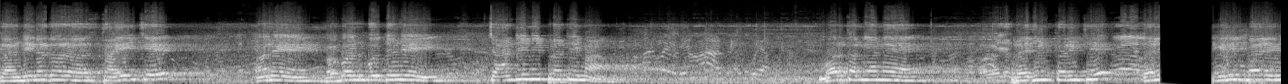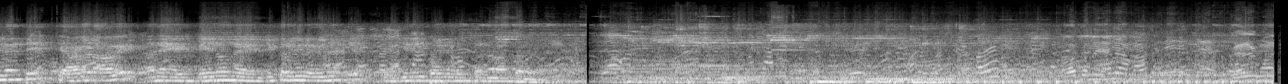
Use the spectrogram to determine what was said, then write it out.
ગાંધીનગર સ્થાયી છે અને ભગવાન બુદ્ધની ચાંદીની પ્રતિમા વરકન્યાને પ્રેઝન્ટ કરી છે. ગિરીશભાઈ વિનંતી કે આગળ આવે અને બહેનોને દીકરીઓને વિનંતી. ગિરીશભાઈનું સન્માન કરે તમે હે ને આમાં? ડાયરેક્ટ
